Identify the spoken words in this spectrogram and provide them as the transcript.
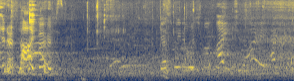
Thigh first. Guess we know which muscle. I tried. I tried.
